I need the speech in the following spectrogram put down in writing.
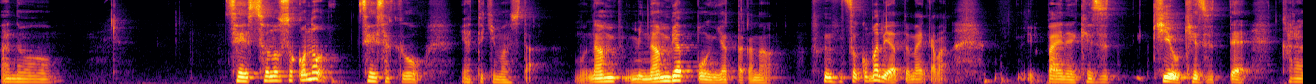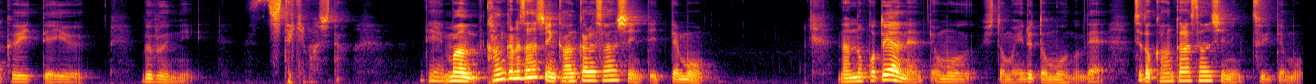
あのその底の制作をやってきました。何何百本やったかな。そこまでやってないかないっぱいね削木を削ってからくいっていう部分にしてきました。でまあカンカラ三振カンカラ三振って言っても何のことやねんって思う人もいると思うのでちょっとカンカラ三振についても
